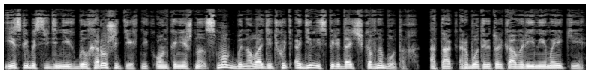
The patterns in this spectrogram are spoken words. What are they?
Если бы среди них был хороший техник, он, конечно, смог бы наладить хоть один из передатчиков на ботах. А так работали только аварийные маяки,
